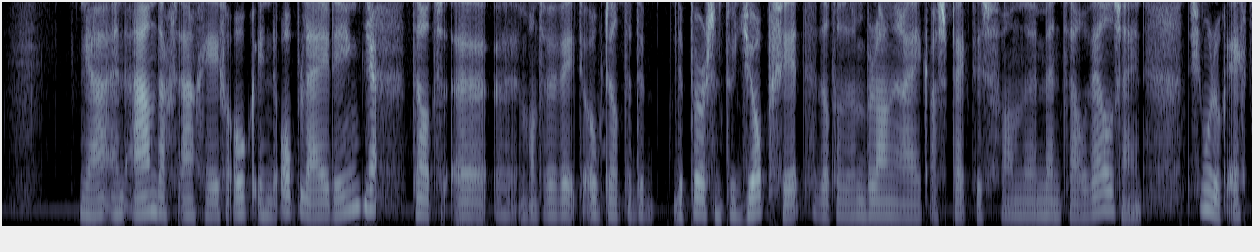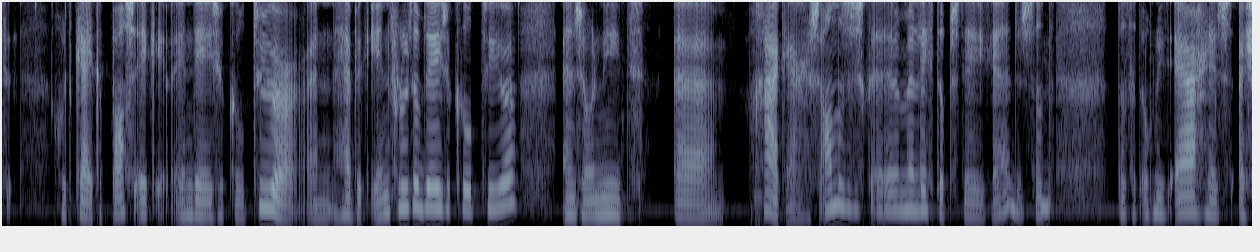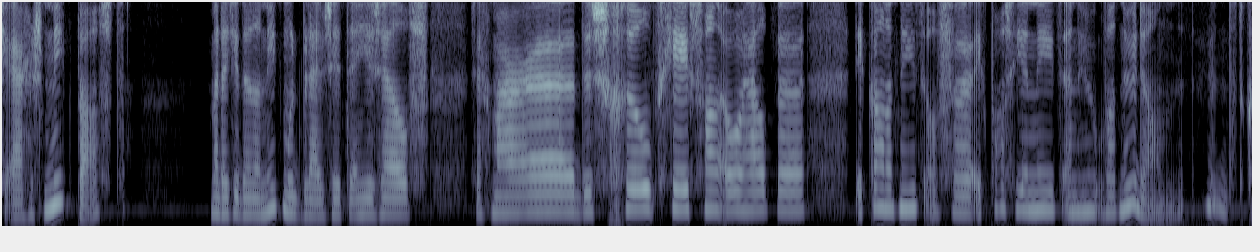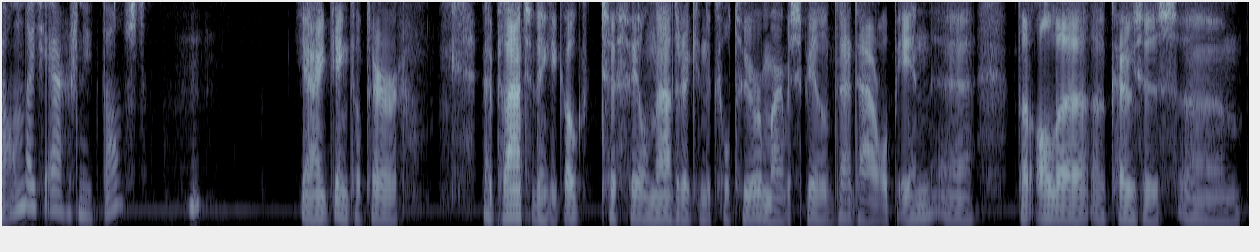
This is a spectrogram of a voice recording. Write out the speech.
Ja, en aandacht aangeven ook in de opleiding. Ja. Dat, uh, uh, want we weten ook dat de, de person-to-job fit, dat dat een belangrijk aspect is van uh, mentaal welzijn. Dus je moet ook echt goed kijken, pas ik in deze cultuur en heb ik invloed op deze cultuur? En zo niet, ga ik ergens anders mijn licht opsteken. Hè? Dus dat, hm. dat het ook niet erg is als je ergens niet past, maar dat je er dan niet moet blijven zitten en jezelf zeg maar, uh, de schuld geeft van, oh help, uh, ik kan het niet of uh, ik pas hier niet en wat nu dan? Dat kan, dat je ergens niet past. Ja, ik denk dat er, wij plaatsen denk ik ook te veel nadruk in de cultuur, maar we spelen daar, daarop in, dat alle keuzes um,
